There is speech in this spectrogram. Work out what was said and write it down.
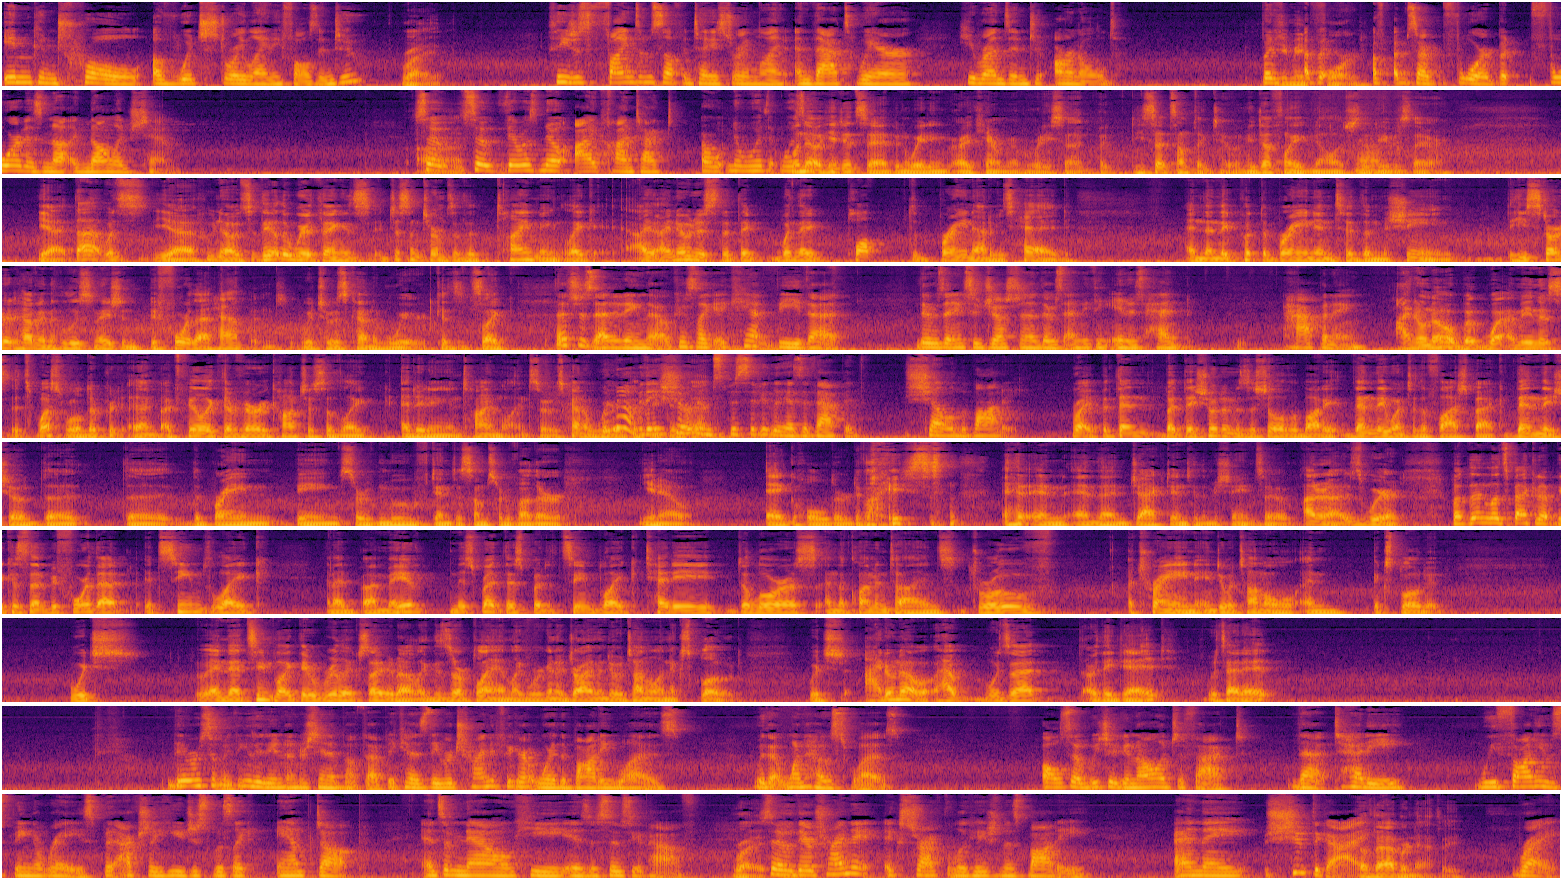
in control of which storyline he falls into. Right. So he just finds himself in Teddy's storyline, and that's where he runs into Arnold. But You mean uh, but- Ford. uh, I'm sorry, Ford. But Ford has not acknowledged him. So Uh, so there was no eye contact. Or no, was, was Well, no, it? he did say I've been waiting. I can't remember what he said, but he said something to him. He definitely acknowledged that he Oh. was there. Yeah, that was yeah. Who knows? So the other weird thing is just in terms of the timing. Like I, I noticed that they when they plopped the brain out of his head, and then they put the brain into the machine. He started having the hallucination before that happened, which was kind of weird because it's like That's just editing, though, because like it can't be that there was any suggestion that there was anything in his head happening. I don't know, but what, I mean, it's it's Westworld. They're pretty. I feel like they're very conscious of like editing and timeline, so it was kind of Well, weird. no, but they did showed him specifically as a vapid shell of a body. Right, but then but they showed him as a shell of a body. Then they went to the flashback. Then they showed the the the brain being sort of moved into some sort of other, you know, egg holder device, and and then jacked into the machine. So I don't know. It was weird. But then let's back it up because then before that, it seemed like, and I, I may have misread this, but it seemed like Teddy, Dolores, and the Clementines drove a train into a tunnel and exploded which and that seemed like they were really excited about it. like this is our plan like we're going to drive into a tunnel and explode which i don't know how was that are they dead was that it there were so many things I didn't understand about that because they were trying to figure out where the body was, where that one host was. Also, we should acknowledge the fact that Teddy, we thought he was being erased, but actually he just was like amped up. And so now he is a sociopath. Right. So they're trying to extract the location of his body and they shoot the guy. of abernathy Right.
